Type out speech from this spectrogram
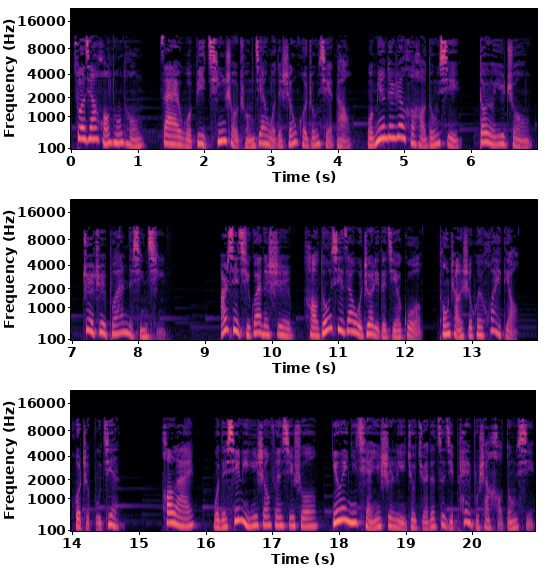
作家黄彤彤在我必亲手重建我的生活中写道：“我面对任何好东西，都有一种惴惴不安的心情，而且奇怪的是，好东西在我这里的结果，通常是会坏掉或者不见。后来。”我的心理医生分析说，因为你潜意识里就觉得自己配不上好东西，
